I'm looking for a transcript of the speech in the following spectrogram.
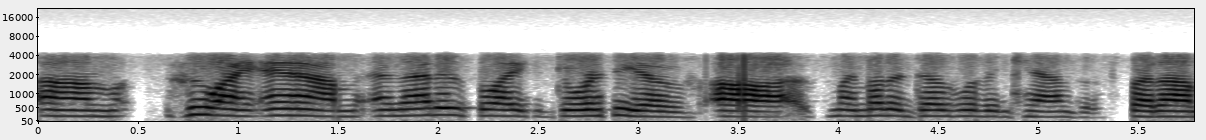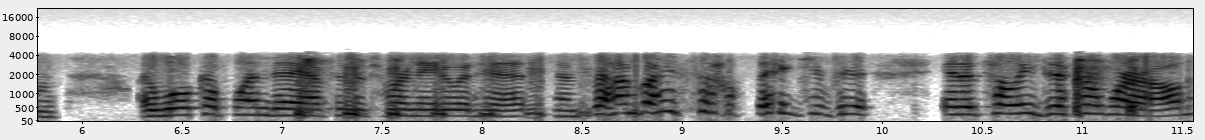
um, who I am, and that is like Dorothy of Oz. My mother does live in Kansas, but um, I woke up one day after the tornado had hit and found myself, thank you, for, in a totally different world.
